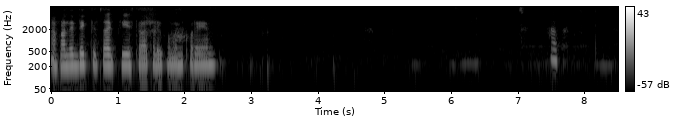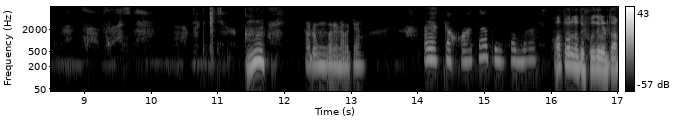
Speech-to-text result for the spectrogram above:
আপনাদের দেখতে চাই প্লিজ তাড়াতাড়ি কমেন্ট করেন। ওরকম করে না ওটা একটা কথা বলব মা? কত বলল তুই ফুটে করতা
